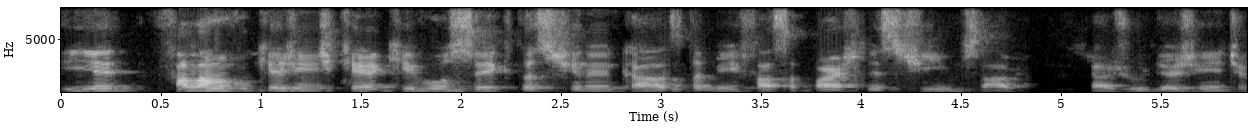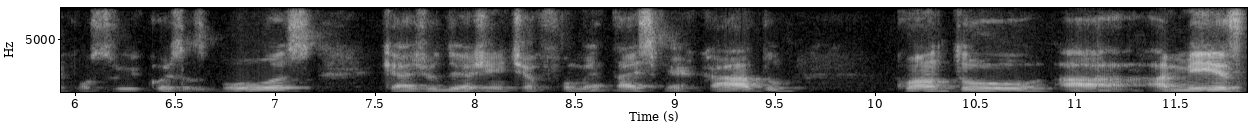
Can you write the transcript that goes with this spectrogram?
e falava o que a gente quer que você que está assistindo em casa também faça parte desse time, sabe? Que ajude a gente a construir coisas boas, que ajude a gente a fomentar esse mercado quanto a mesa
